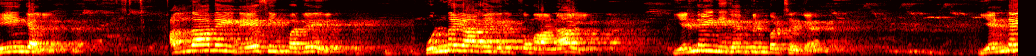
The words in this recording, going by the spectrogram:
நீங்கள் அல்லாவை நேசிப்பது உண்மையாக இருக்குமானால் என்னை நீங்கள் பின்பற்றுங்கள். என்னை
